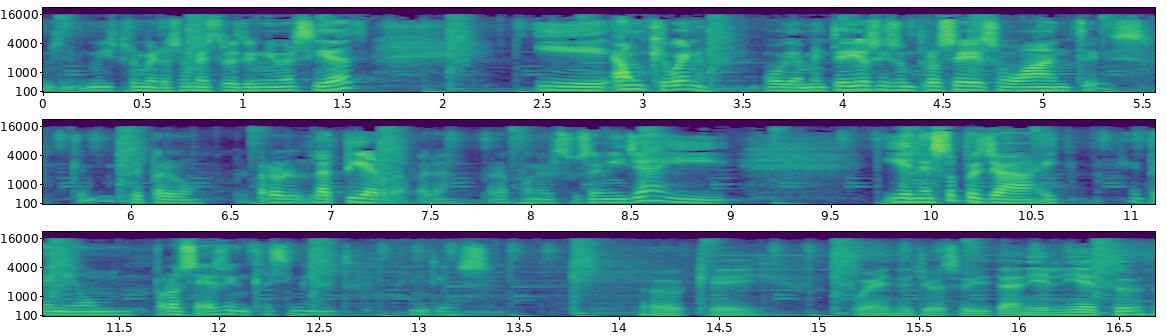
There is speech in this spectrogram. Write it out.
mis primeros semestres de universidad. Y aunque bueno, obviamente Dios hizo un proceso antes, que preparó, preparó la tierra para, para, poner su semilla y, y en esto pues ya he, he tenido un proceso y un crecimiento en Dios. Ok, bueno, yo soy Daniel Nieto,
